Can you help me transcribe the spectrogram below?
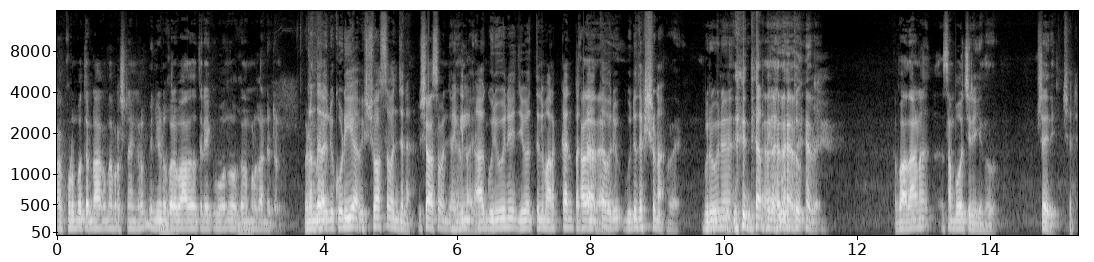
ആ കുടുംബത്തുണ്ടാകുന്ന പ്രശ്നങ്ങളും പിന്നീട് കൊലപാതകത്തിലേക്ക് പോകുന്നതൊക്കെ നമ്മൾ കണ്ടിട്ടുണ്ട്. ഇവിടെ എന്തായാലും ഒരു കൊടിയ വിശ്വാസവഞ്ചന. വിശ്വാസവഞ്ചന അല്ലെങ്കിൽ ആ ഗുരുവിന് ജീവിതത്തിൽ മറക്കാൻ പറ്റാത്ത ഒരു ഗുരുദക്ഷിണ ഗുരുവിന് വിദ്യാർത്ഥികൾ. അപ്പോൾ അതാണ് സംഭവിച്ചിരിക്കുന്നത്. ശരി. ശരി.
